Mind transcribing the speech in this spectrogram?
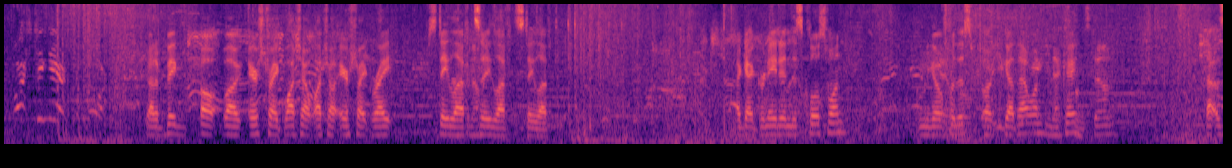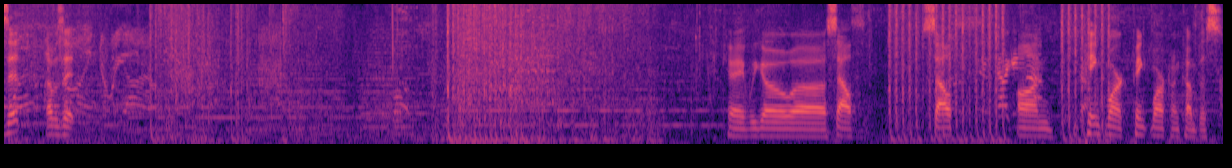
Requesting air support. Got a big. Oh, uh, airstrike. Watch out, watch out. Airstrike right. Stay left, stay left, stay left. I got grenade in this close one. I'm gonna go for this. Oh, you got that one? Next Okay. That was it. That was it. Okay, we go uh, south. South on pink mark. Pink mark on compass.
